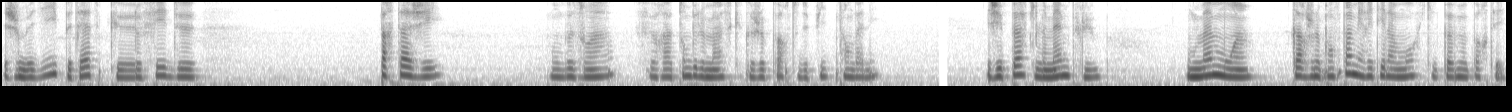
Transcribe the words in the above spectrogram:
Je me dis peut-être que le fait de partager mon besoin fera tomber le masque que je porte depuis tant d'années. J'ai peur qu'ils ne m'aiment plus, ou même moins, car je ne pense pas mériter l'amour qu'ils peuvent me porter,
